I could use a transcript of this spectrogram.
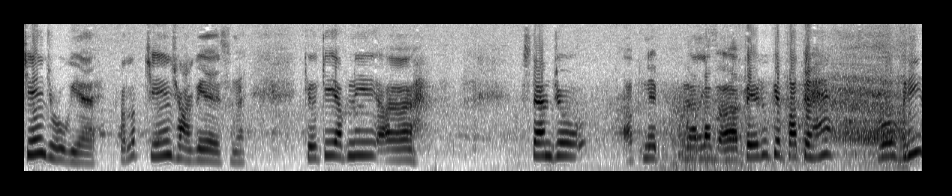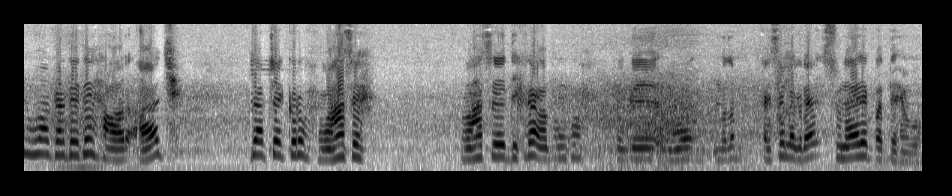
चेंज हो गया है। मतलब चेंज आ गया है इसमें। क्योंकि अपनी इस टाइम जो अपने मतलब पेड़ों के पत्ते हैं, वो ग्रीन हुआ करते थे। और आज जब आप चेक करो, वहाँ से वहाँ से दिख रहा है आप उनको, क्योंकि वो मतलब ऐसे लग रहा है, सुनहरे पत्ते हैं वो।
